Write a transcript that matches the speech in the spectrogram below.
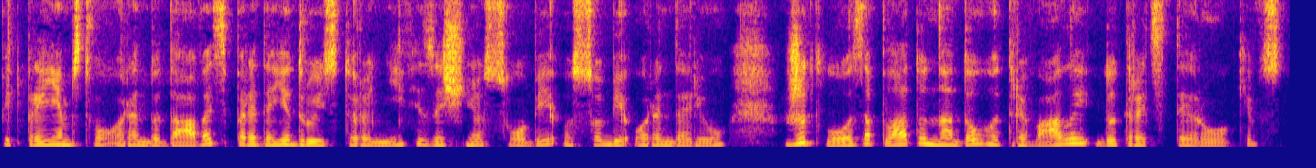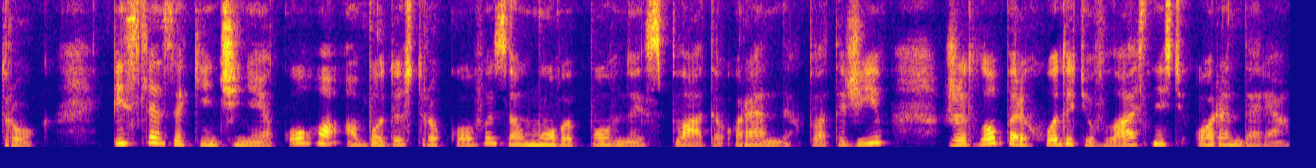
Підприємство орендодавець передає другій стороні фізичній особі, особі орендарю, житло за плату на довготривалий до 30 років строк, після закінчення якого або достроково за умови повної сплати орендних платежів житло переходить у власність орендаря.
